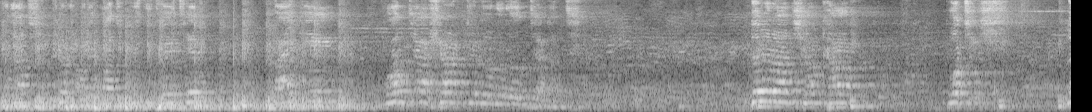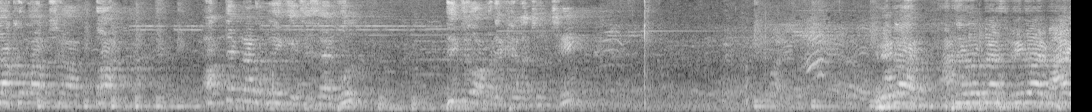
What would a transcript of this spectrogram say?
প্রধান শিক্ষক আমাদের মাঝে উপস্থিত হয়েছে। তাইকে মঞ্চে আসার জন্য অনুরোধ জানাচ্ছি। দৌড়ান সংখ্যা পঁচিশ। লক্ষ্যমাত্রা বান অর্ধেক রান হয়ে গিয়েছে, সাইফুল। দ্বিতীয় ওভারে খেলা চলছে। হৃদয়, আঠারো ব্যাস হৃদয়, ভাই।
